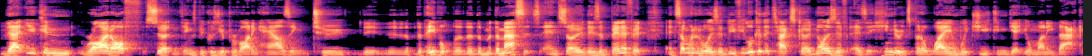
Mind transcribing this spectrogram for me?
that you can write off certain things because you're providing housing to the, the, the people, the, the, the, masses. And so there's a benefit. And someone always said, if you look at the tax code, not as if as a hindrance, but a way in which you can get your money back.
